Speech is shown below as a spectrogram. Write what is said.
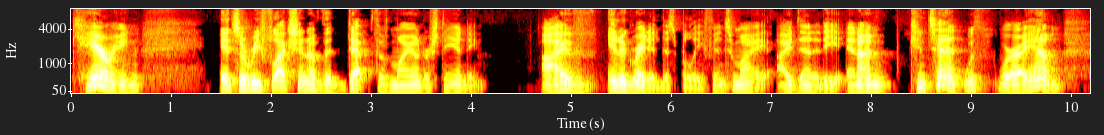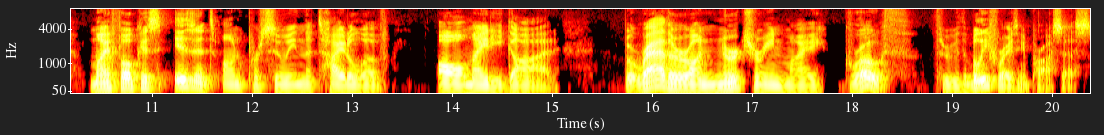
caring, it's a reflection of the depth of my understanding. I've integrated this belief into my identity and I'm content with where I am. My focus isn't on pursuing the title of Almighty God, but rather on nurturing my growth through the belief raising process.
